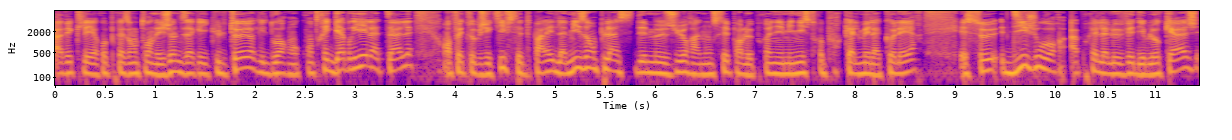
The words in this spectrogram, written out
Avec les représentants des jeunes agriculteurs, il doit rencontrer Gabriel Attal. En fait, l'objectif, c'est de parler de la mise en place des mesures annoncées par le Premier ministre pour calmer la colère. Et ce, dix jours après la levée des blocages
